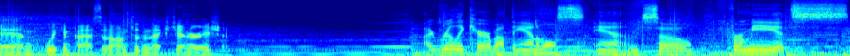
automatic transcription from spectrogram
and we can pass it on to the next generation. I really care about the animals and so for me it's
